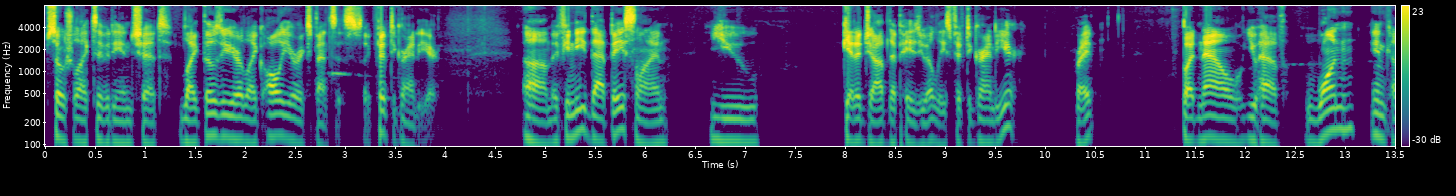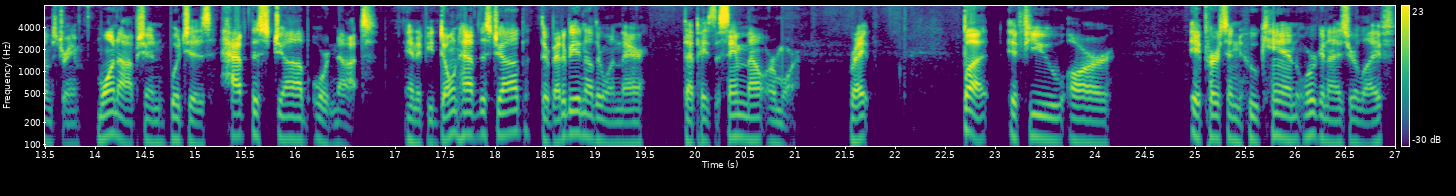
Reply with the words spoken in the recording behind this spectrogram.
social activity and shit. Like those are your like all your expenses like 50 grand a year. Um, if you need that baseline you get a job that pays you at least 50 grand a year right but now you have one income stream one option which is have this job or not and if you don't have this job there better be another one there that pays the same amount or more right but if you are a person who can organize your life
